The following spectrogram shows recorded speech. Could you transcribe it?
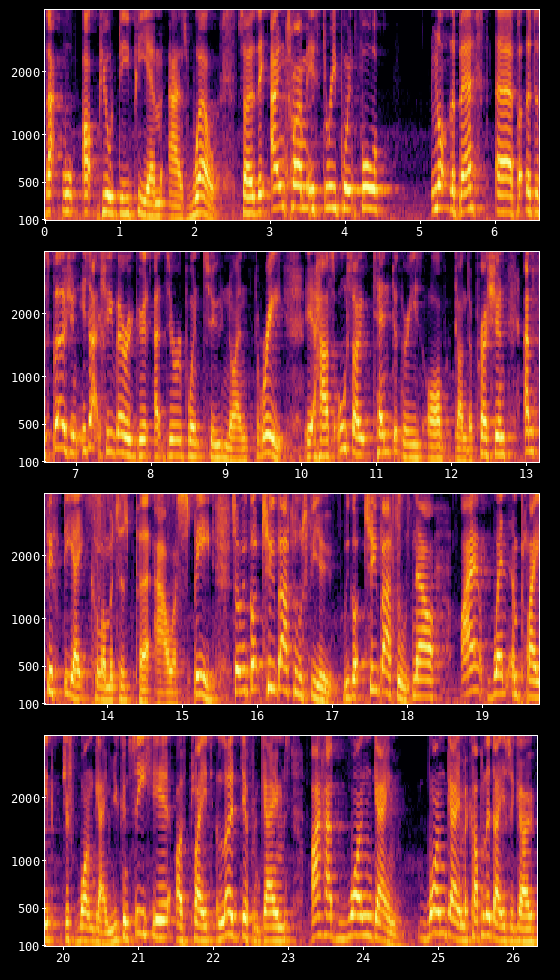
that will up your DPM as well. So the aim time is 3.4 not the best, uh, but the dispersion is actually very good at 0.293. It has also 10 degrees of gun depression and 58 kilometers per hour speed. So we've got two battles for you. We've got two battles. Now, I went and played just one game. You can see here I've played a load of different games. I had one game one game a couple of days ago,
